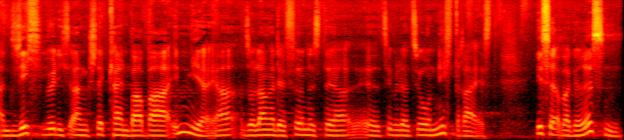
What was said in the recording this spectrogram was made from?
an sich würde ich sagen, steckt kein Barbar in mir, ja, solange der Firnis der äh, Zivilisation nicht reißt. Ist er aber gerissen,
